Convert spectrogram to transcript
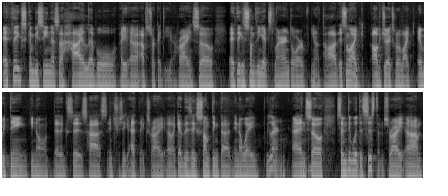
ethics can be seen as a high level uh, abstract idea, right? So ethics is something that's learned or you know taught. It's not like objects or like everything you know that exists has intrinsic ethics, right? Uh, like this is something that in a way we learn, and so same thing with the systems, right? Um,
